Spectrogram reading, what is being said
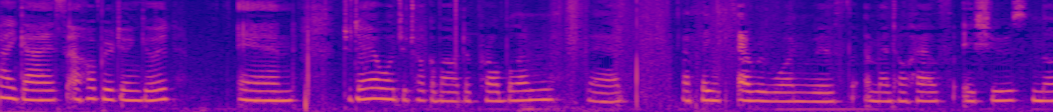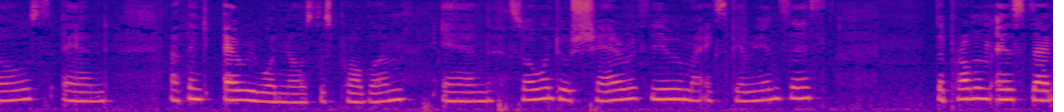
Hi guys, I hope you're doing good. And today I want to talk about a problem that I think everyone with mental health issues knows, and I think everyone knows this problem. And so I want to share with you my experiences. The problem is that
